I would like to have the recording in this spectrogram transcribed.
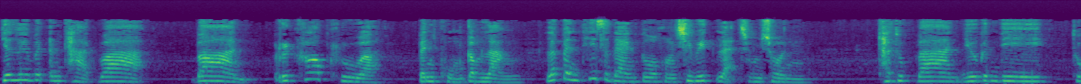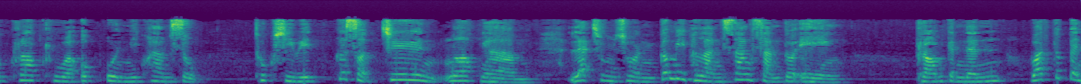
อย่าลืมเป็นอันขาดว่า บ้านหรือครอบครัว เป็นขุมกำลังและเป็นที่แสดงตัวของชีวิตและชุมชน ถ้าทุกบ้านอยู่กันดี ทุกครอบครัวอบอุ่นมีความสุข ทุกชีวิตก็สดชื่น งอกงาม และชุมชนก็มีพลังสร้างสรรค์ตัวเอง พร้อมกันนั้น วัดก็เป็น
